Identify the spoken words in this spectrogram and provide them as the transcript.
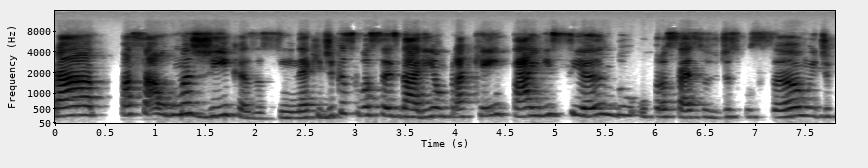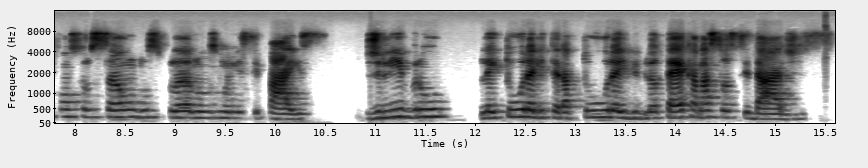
para passar algumas dicas, assim, né? Que dicas que vocês dariam para quem está iniciando o processo de discussão e de construção dos planos municipais de livro, leitura, literatura e biblioteca nas suas cidades?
